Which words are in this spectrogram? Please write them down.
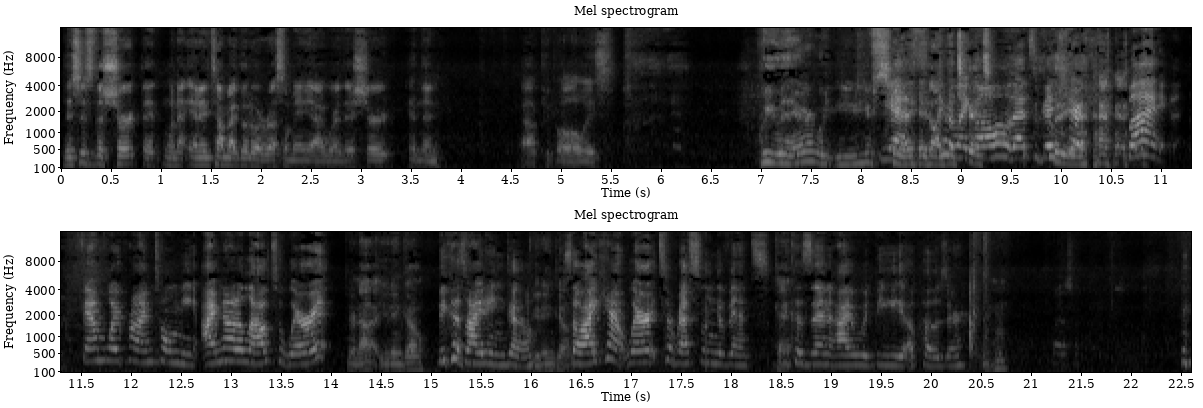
This is the shirt that when I, anytime I go to a WrestleMania, I wear this shirt, and then uh, people always. Were you there? Were you, you've seen Yes, it? you're it's- like, oh, that's a good shirt. Yeah. But Fanboy Prime told me I'm not allowed to wear it You're not. You didn't go. because I didn't go. You didn't go. So I can't wear it to wrestling events Okay. because then I would be a poser. Mhm.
